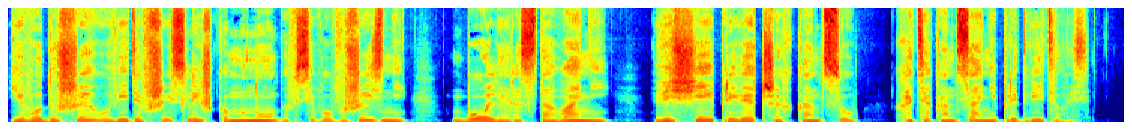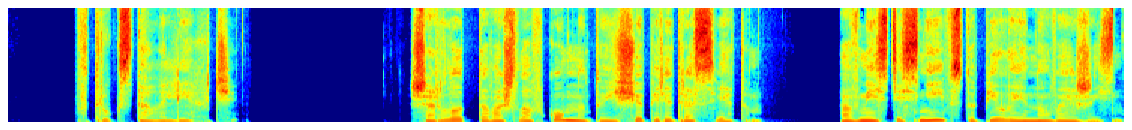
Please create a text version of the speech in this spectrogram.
Его душе, увидевшей слишком много всего в жизни, боли, расставаний, вещей, приведших к концу, хотя конца не предвиделось, вдруг стало легче. Шарлотта вошла в комнату еще перед рассветом, а вместе с ней вступила и новая жизнь.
